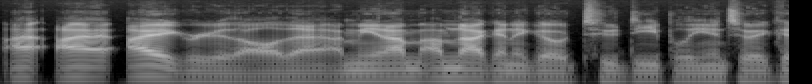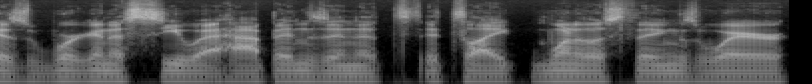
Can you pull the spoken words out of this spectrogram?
I, I, I agree with all that. I mean, I'm, I'm not going to go too deeply into it because we're going to see what happens. And it's it's like one of those things where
